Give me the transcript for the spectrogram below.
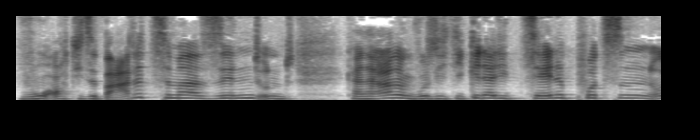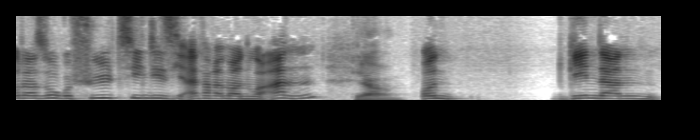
wo auch diese Badezimmer sind und keine Ahnung, wo sich die Kinder die Zähne putzen oder so. Gefühlt ziehen die sich einfach immer nur an. Ja. Und gehen dann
